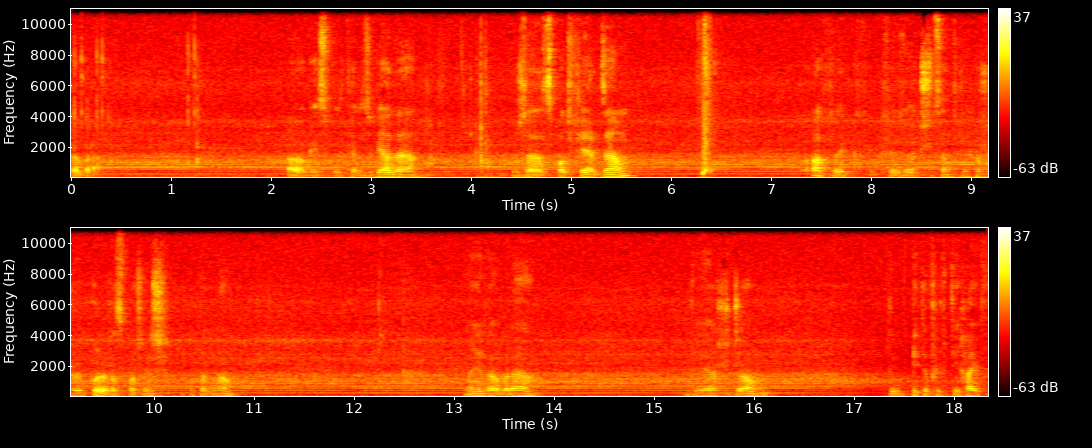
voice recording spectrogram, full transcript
Dobra. Okej, sobie teraz wiadę. Zaraz potwierdzam. O, tutaj 3 centy żeby pulę rozpocząć, na pewno. No i dobra. Wjeżdżam. Tym P250 Hive.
